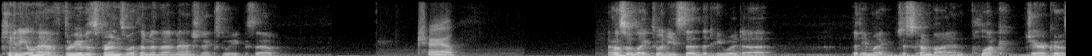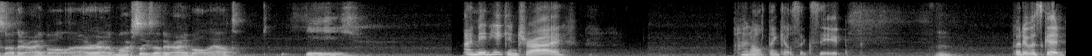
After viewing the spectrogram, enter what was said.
Kenny will have three of his friends with him in that match next week. So True. I also liked when he said that he would uh, that he might just come by and pluck Jericho's other eyeball or uh, Moxley's other eyeball out. Yee. I mean, he can try. I don't think he'll succeed. Yeah. But it was good.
